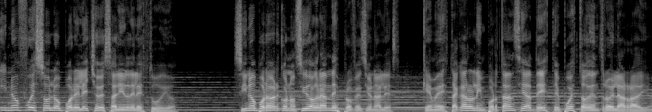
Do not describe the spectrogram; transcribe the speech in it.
Y no fue solo por el hecho de salir del estudio, sino por haber conocido a grandes profesionales, que me destacaron la importancia de este puesto dentro de la radio.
